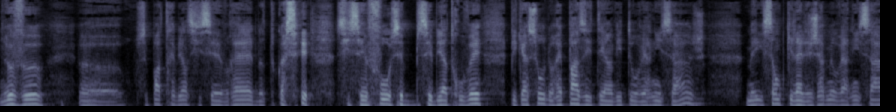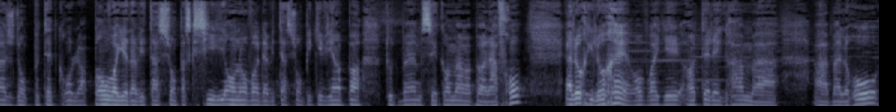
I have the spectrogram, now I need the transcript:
neveu, euh, c'est pas très bien si c'est vrai, en tout cas si c'est faux, c'est bien trouvé. Picasso n'aurait pas été invité au vernissage mais il semble qu'il n'allait jamais au vernissage, donc peut-être qu'on ne lui a pas envoyé d'invitation, parce que si on l'envoie d'invitation puis qu'il ne vient pas, tout de même, c'est quand même un peu un affront. Alors il aurait envoyé un télégramme à, Malraux,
